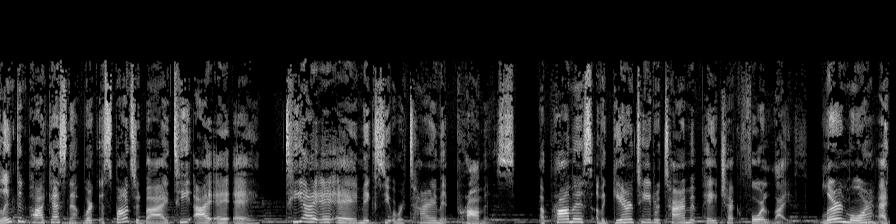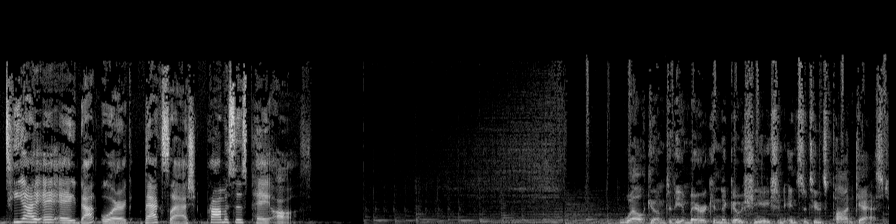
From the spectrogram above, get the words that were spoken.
The LinkedIn Podcast Network is sponsored by TIAA. TIAA makes you a retirement promise, a promise of a guaranteed retirement paycheck for life. Learn more at TIAA.org backslash promises pay off. Welcome to the American Negotiation Institute's podcast,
